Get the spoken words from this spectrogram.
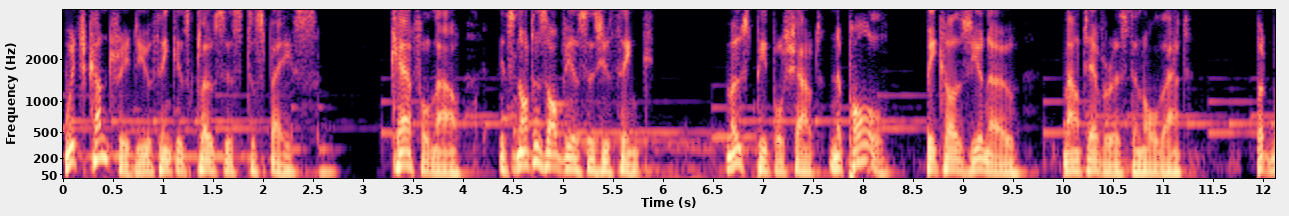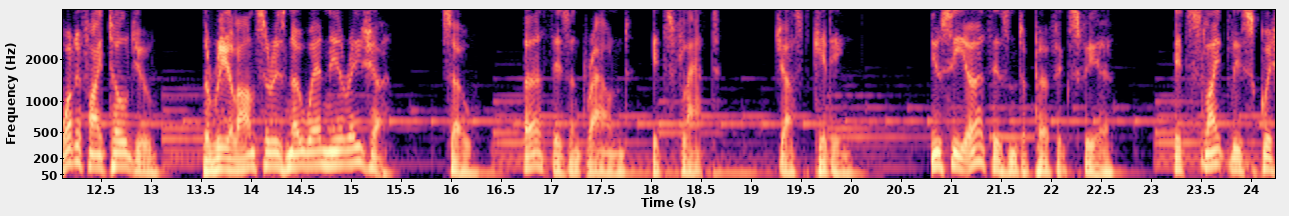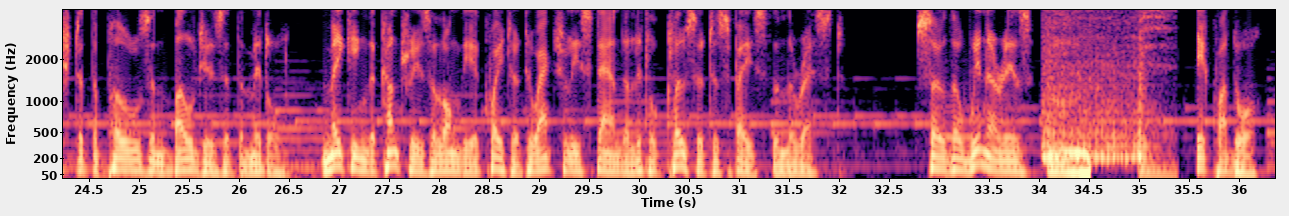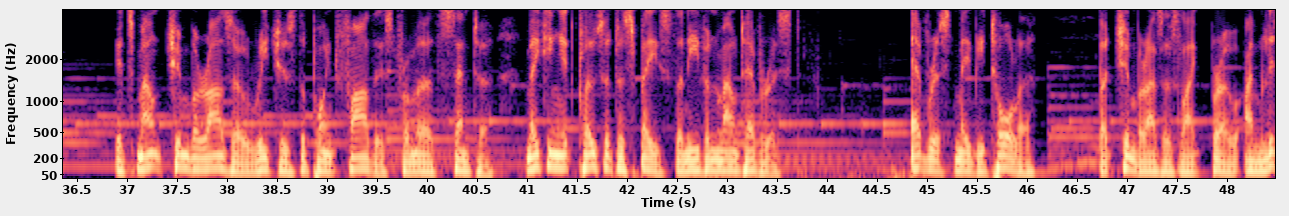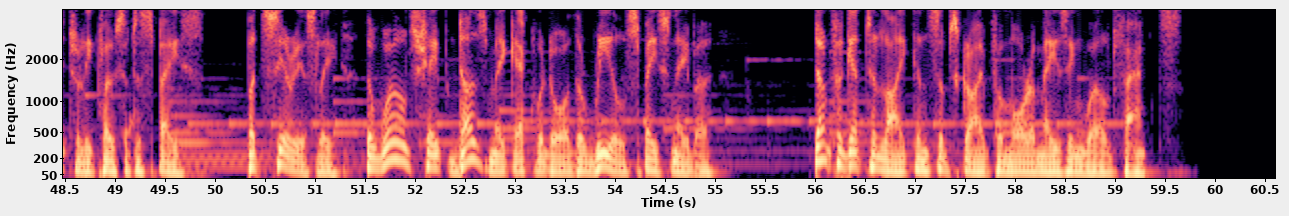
Which country do you think is closest to space? Careful now, it's not as obvious as you think. Most people shout Nepal because, you know, Mount Everest and all that. But what if I told you the real answer is nowhere near Asia? So, Earth isn't round, it's flat. Just kidding. You see, Earth isn't a perfect sphere. It's slightly squished at the poles and bulges at the middle, making the countries along the equator to actually stand a little closer to space than the rest. So the winner is Ecuador. Its Mount Chimborazo reaches the point farthest from Earth's center, making it closer to space than even Mount Everest. Everest may be taller, but Chimborazo's like, bro, I'm literally closer to space. But seriously, the world's shape does make Ecuador the real space neighbor. Don't forget to like and subscribe for more amazing world facts.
